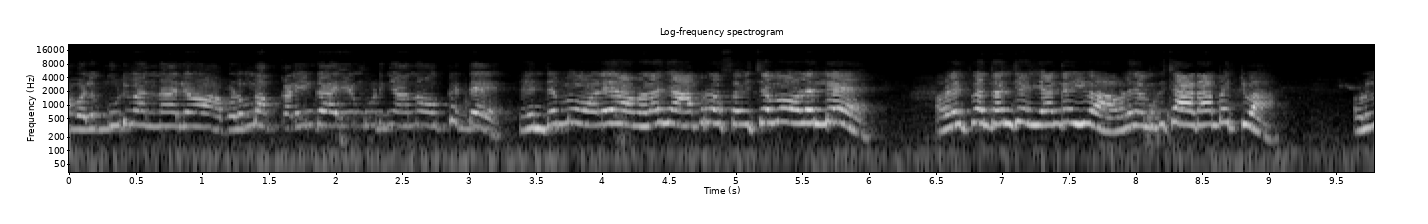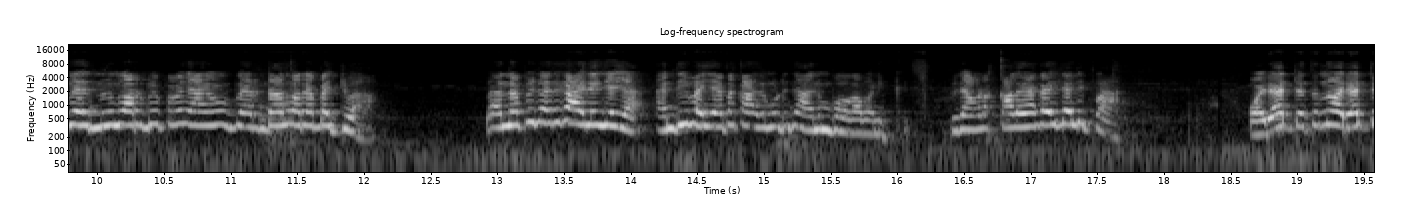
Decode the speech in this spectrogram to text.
അവളും കൂടി വന്നാലോ? അവളും മക്കളെയും കാര്യം കൂടി ഞാൻ നോക്കട്ടെ. എന്റെ മോളെ അവളെ ഞാൻ പ്രസവിച്ച മോളല്ലേ? അവളെ ഇപ്പൊ എന്താ ചെയ്യാൻ കഴിയുവാ അവളെ നമുക്ക് ചാടാൻ പറ്റുവാ. അവൾ വരുന്നെന്ന് പറയുമ്പോ ഇപ്പൊ ഞാൻ വരണ്ടെന്ന് പറയാൻ പറ്റുവാ. എന്നാ പിന്നെ ഒരു കാര്യം ചെയ്യാം. എന്റെ ഈ വയ്യാത്ത കാലം കൊണ്ട് ഞാനും പോകാം പണിക്ക് പിന്നെ അവളെ കളയാൻ കഴിയില്ലല്ലോ ഇപ്പാ. ഒരറ്റത്തുനിന്ന് ഒരറ്റ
